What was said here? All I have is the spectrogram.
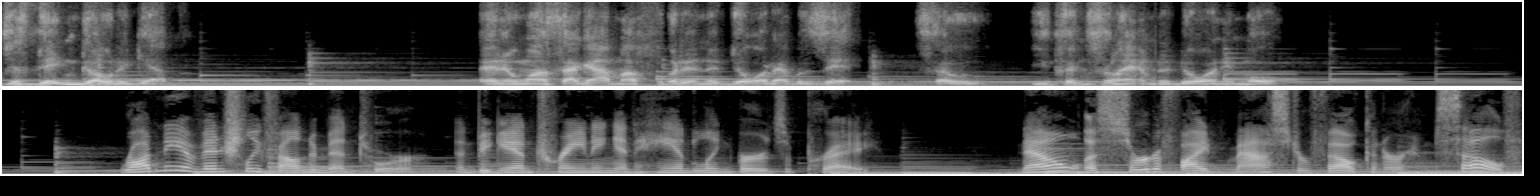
just didn't go together. And then once I got my foot in the door, that was it. So you couldn't slam the door anymore. Rodney eventually found a mentor and began training and handling birds of prey. Now, a certified master falconer himself,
